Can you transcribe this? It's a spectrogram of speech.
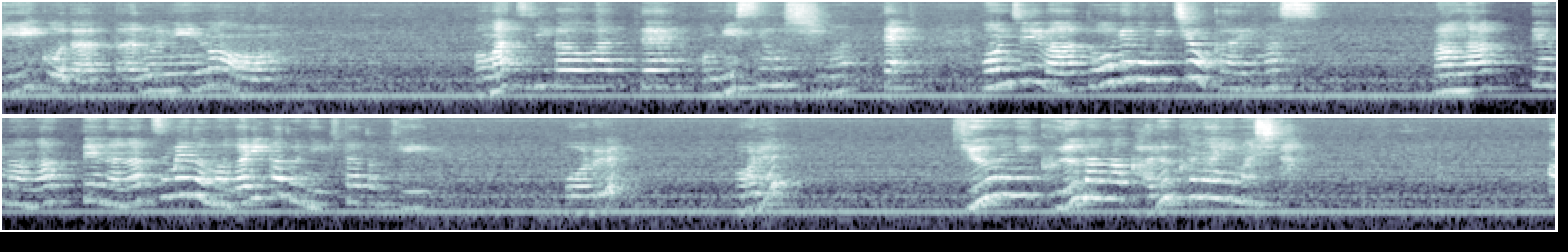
いい子だったのにの。お祭りが終わってお店を閉まってゴンジーは峠の道を帰ります。曲がって曲がって7つ目の曲がり角に来た時あれ？あれ？急に車が軽くなりましたああ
